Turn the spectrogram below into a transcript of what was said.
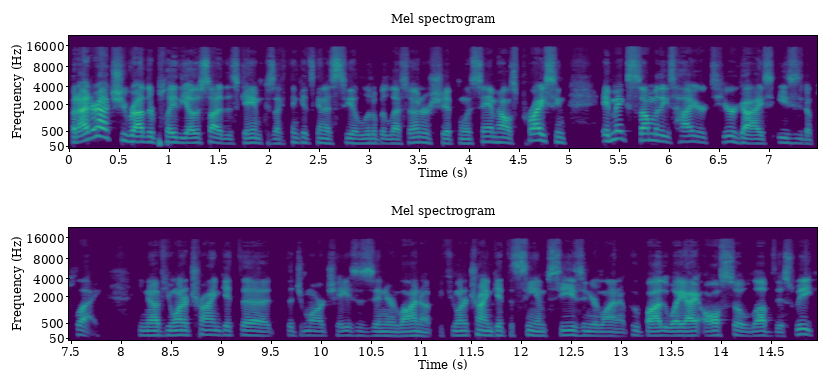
But I'd actually rather play the other side of this game because I think it's going to see a little bit less ownership. And with Sam Howell's pricing, it makes some of these higher tier guys easy to play. You know, if you want to try and get the the Ja'Marr Chases in your lineup, if you want to try and get the CMCs in your lineup, who by the way I also love this week,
